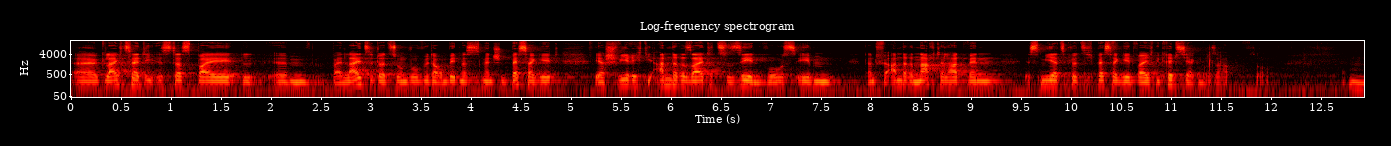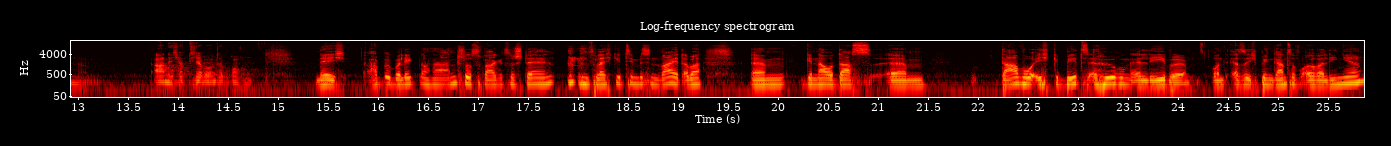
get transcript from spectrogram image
Äh, gleichzeitig ist das bei, ähm, bei Leitsituationen, wo wir darum beten, dass es Menschen besser geht, ja schwierig, die andere Seite zu sehen, wo es eben dann für andere Nachteile hat, wenn es mir jetzt plötzlich besser geht, weil ich eine Krebsdiagnose habe. So. Hm. Ähm, Arne, ich habe dich aber unterbrochen. Nee, ich habe überlegt, noch eine Anschlussfrage zu stellen. Vielleicht geht sie ein bisschen weit, aber ähm, genau das. Ähm, da, wo ich Gebetserhörung erlebe, und also ich bin ganz auf eurer Linie,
